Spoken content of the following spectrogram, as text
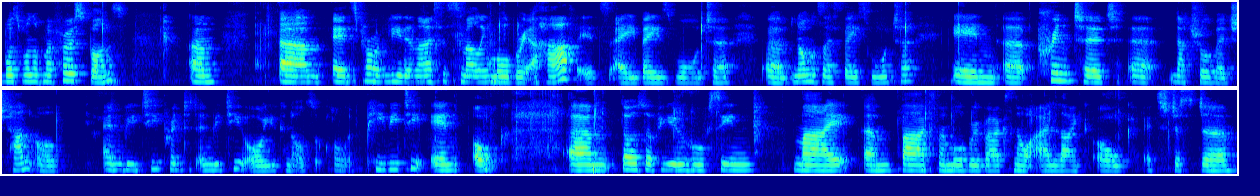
was one of my first ones. Um, um, it's probably the nicest smelling mulberry I have. It's a Bayswater, um, normal size Bayswater in uh, printed uh, natural veg tan or NVT, printed NVT, or you can also call it PVT in oak. Um, those of you who've seen my um, bags, my mulberry bags, know I like oak. It's just a,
